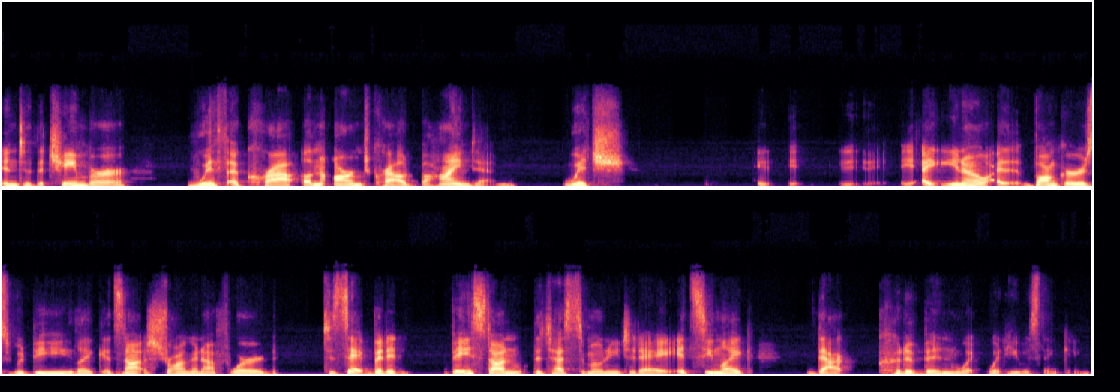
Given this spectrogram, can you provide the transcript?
into the chamber with a crowd, an armed crowd behind him, which it, it, I, you know, bonkers would be like it's not a strong enough word to say, but it based on the testimony today, it seemed like that could have been what what he was thinking.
